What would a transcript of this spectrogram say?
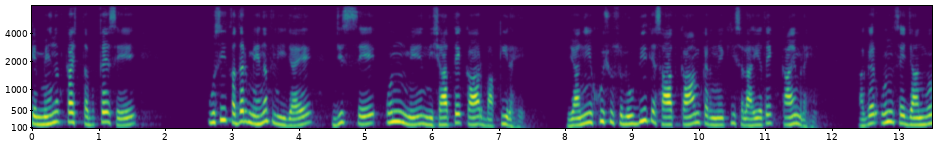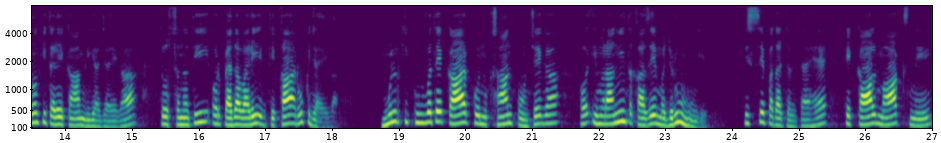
کہ محنت کش طبقے سے اسی قدر محنت لی جائے جس سے ان میں نشات کار باقی رہے یعنی خوش اسلوبی کے ساتھ کام کرنے کی صلاحیتیں قائم رہیں۔ اگر ان سے جانوروں کی طرح کام لیا جائے گا تو صنعتی اور پیداواری ارتقاء رک جائے گا۔ ملک کی قوت کار کو نقصان پہنچے گا اور عمرانی تقاضے مجروح ہوں گے۔ اس سے پتہ چلتا ہے کہ کارل مارکس نے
